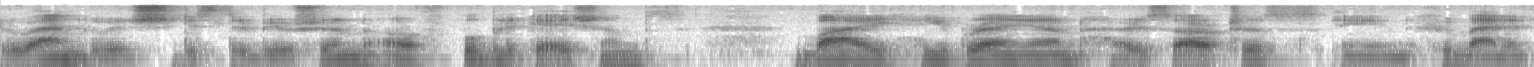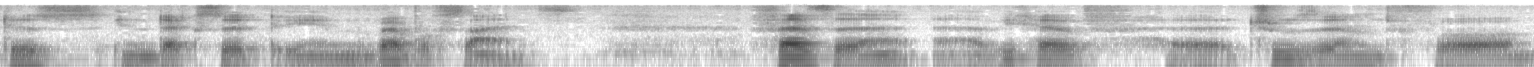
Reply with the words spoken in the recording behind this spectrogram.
language distribution of publications by Ukrainian researchers in humanities indexed in Web of Science. Further, uh, we have uh, chosen for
